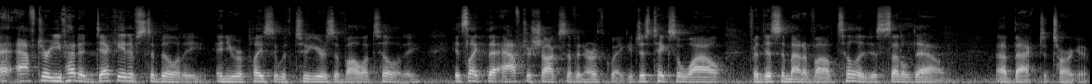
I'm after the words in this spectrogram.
After you've had a decade of stability and you replace it with two years of volatility, it's like the aftershocks of an earthquake. It just takes a while for this amount of volatility to settle down uh, back to target.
